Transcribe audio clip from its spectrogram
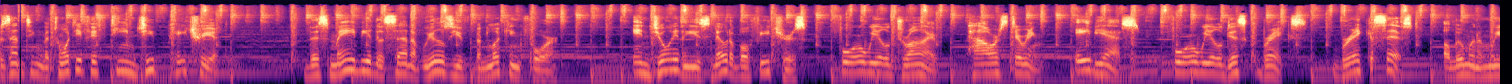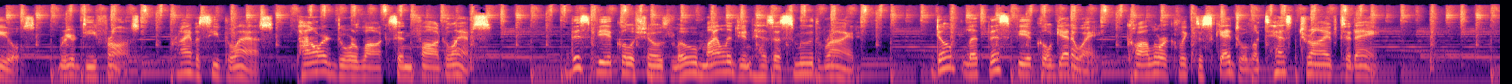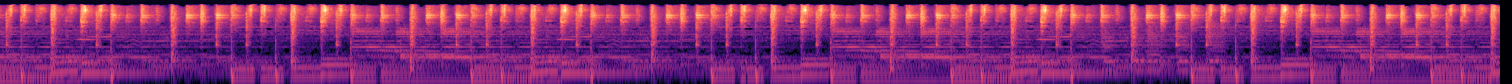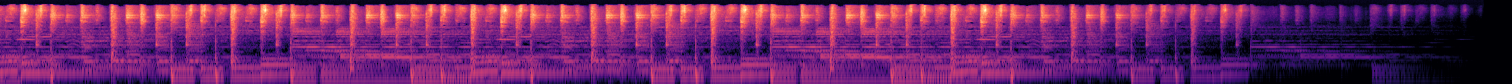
presenting the 2015 Jeep Patriot. This may be the set of wheels you've been looking for. Enjoy these notable features, 4-wheel drive, power steering, ABS, 4-wheel disc brakes, brake assist, aluminum wheels, rear defrost, privacy glass, power door locks and fog lamps. This vehicle shows low mileage and has a smooth ride. Don't let this vehicle get away, call or click to schedule a test drive today.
